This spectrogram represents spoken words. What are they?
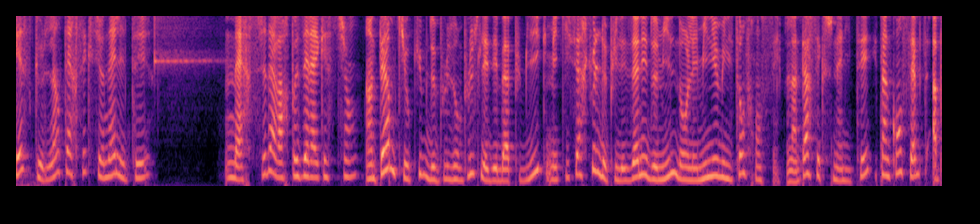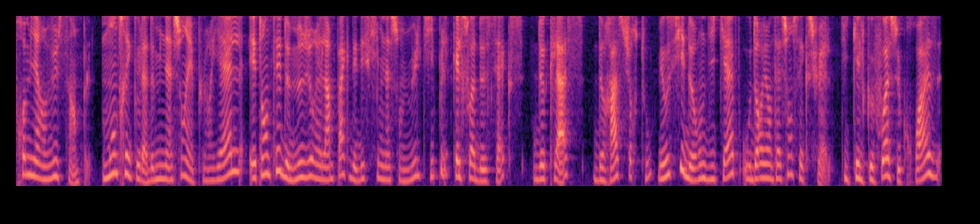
Qu'est-ce que l'intersectionnalité? Merci d'avoir posé la question. Un terme qui occupe de plus en plus les débats publics, mais qui circule depuis les années 2000 dans les milieux militants français. L'intersectionnalité est un concept à première vue simple. Montrer que la domination est plurielle et tenter de mesurer l'impact des discriminations multiples, qu'elles soient de sexe, de classe, de race surtout, mais aussi de handicap ou d'orientation sexuelle, qui quelquefois se croisent,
